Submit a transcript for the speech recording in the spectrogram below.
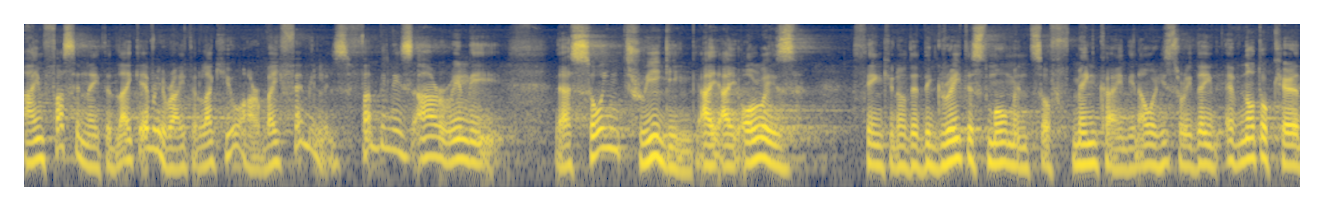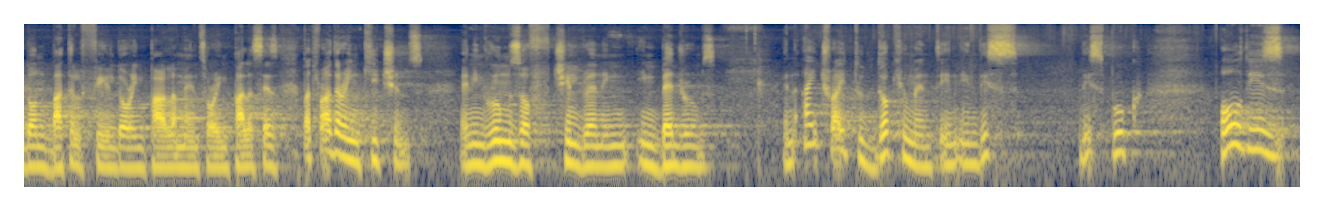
I'm fascinated, like every writer, like you are, by families. Families are really, they are so intriguing. I, I always think, you know, that the greatest moments of mankind in our history, they have not occurred on battlefield or in parliaments or in palaces, but rather in kitchens and in rooms of children, in, in bedrooms. And I tried to document in, in this, this book all these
